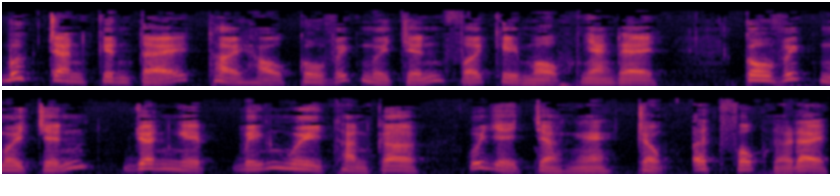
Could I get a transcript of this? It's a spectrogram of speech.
Bức tranh kinh tế thời hậu COVID-19 với kỳ 1 nhan đề COVID-19, doanh nghiệp biến nguy thành cơ. Quý vị chờ nghe trong ít phút nữa đây.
